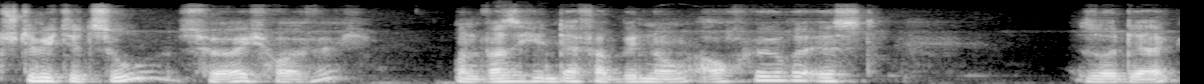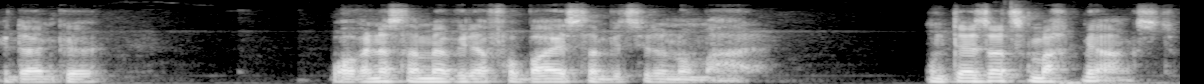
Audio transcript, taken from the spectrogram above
stimme ich dir zu, das höre ich häufig. Und was ich in der Verbindung auch höre, ist so der Gedanke, boah, wenn das dann mal wieder vorbei ist, dann wird es wieder normal. Und der Satz macht mir Angst.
